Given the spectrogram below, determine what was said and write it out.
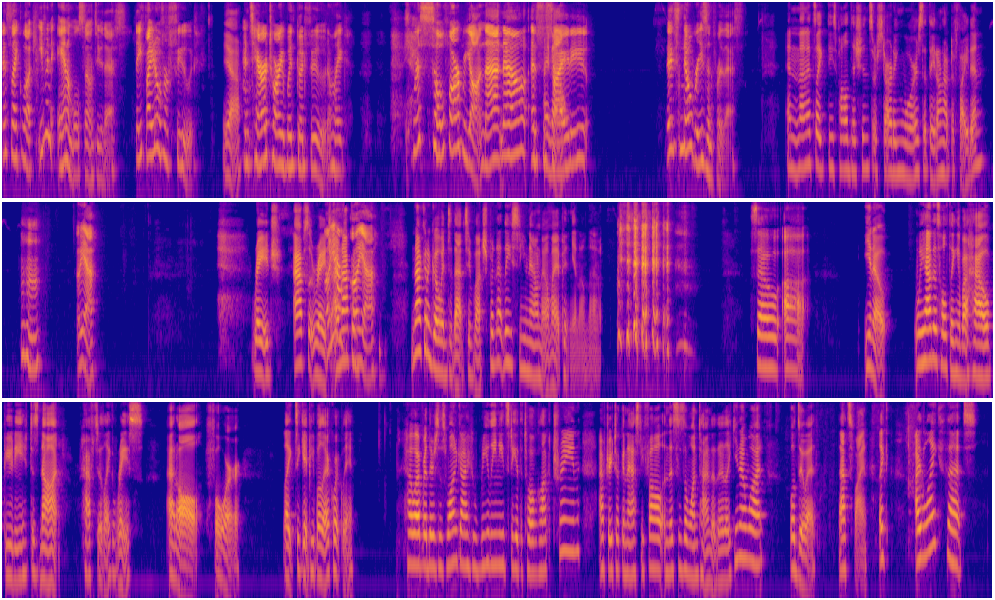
It's like look even animals don't do this. They fight over food yeah. and territory with good food. I'm like yeah. We're so far beyond that now as society. There's no reason for this. And then it's like these politicians are starting wars that they don't have to fight in. Mm-hmm. Oh yeah. Rage. Absolute rage. Oh, yeah. I'm not gonna, oh yeah. I'm not gonna go into that too much, but at least you now know my opinion on that. so uh you know, we have this whole thing about how beauty does not have to like race at all for like to get people there quickly. However, there's this one guy who really needs to get the 12 o'clock train after he took a nasty fall, and this is the one time that they're like, you know what? We'll do it. That's fine. Like, I like that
